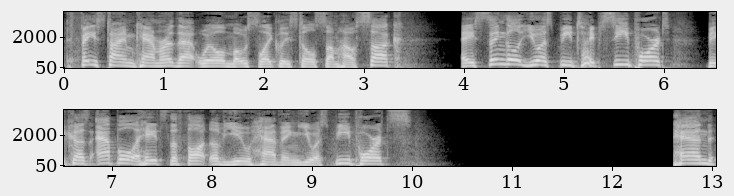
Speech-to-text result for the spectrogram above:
FaceTime camera that will most likely still somehow suck, a single USB Type C port because Apple hates the thought of you having USB ports. And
